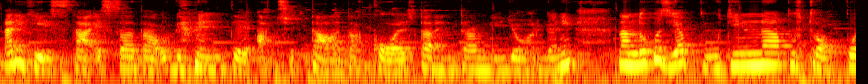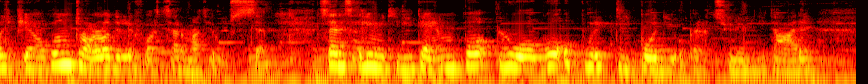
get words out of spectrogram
La richiesta è stata ovviamente accettata, accolta da entrambi gli organi, dando così a Putin purtroppo il pieno controllo delle forze armate russe, senza limiti di tempo, luogo oppure tipo di operazione militare.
